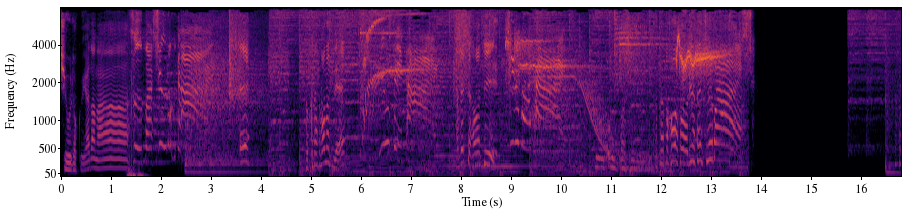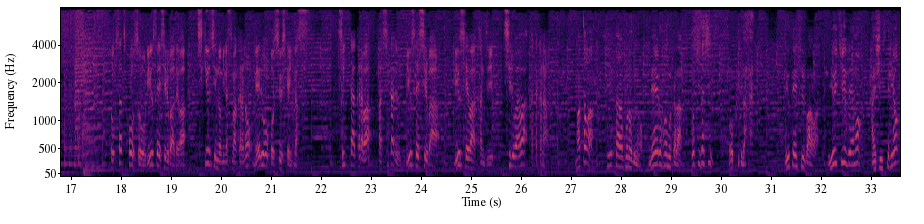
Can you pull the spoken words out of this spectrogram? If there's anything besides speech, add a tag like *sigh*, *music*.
収録やだな。ぁ。スーパー収録タイえ特撮話で。ム流星タ喋って話。イムシルバータ特撮放送流星シルバー特撮放送流星シルバーでは地球人の皆様からのメールを募集しています。ツイッターからは「ハッシュタグ流星シルバー」流星は漢字。シルバーはカタカナまたは、シーサーブログのメールフォームからどしどしお送りください。流星シルバーは YouTube でも配信してるよ。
